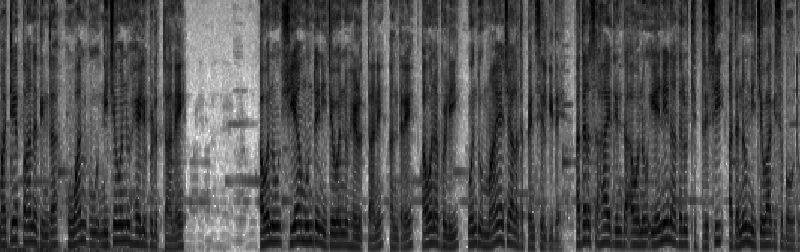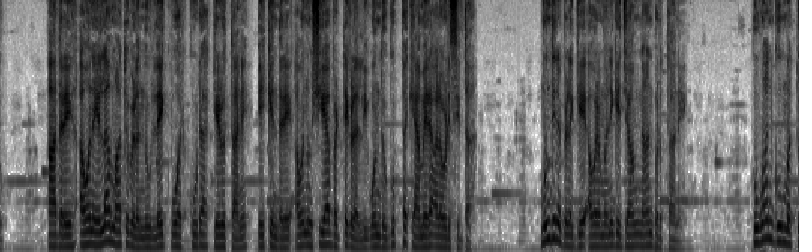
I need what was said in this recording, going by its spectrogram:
ಮದ್ಯಪಾನದಿಂದ ಹುವಾನ್ಗು ನಿಜವನ್ನು ಹೇಳಿಬಿಡುತ್ತಾನೆ. ಅವನು ಶಿಯಾ ಮುಂದೆ ನಿಜವನ್ನು ಹೇಳುತ್ತಾನೆ ಅಂದರೆ ಅವನ ಬಳಿ ಒಂದು ಮಾಯಾಜಾಲದ ಪೆನ್ಸಿಲ್ ಇದೆ. ಅದರ ಸಹಾಯದಿಂದ ಅವನು ಏನೇನಾದರೂ ಚಿತ್ರಿಸಿ ಅದನ್ನು ನಿಜವಾಗಿಸಬಹುದು. ಆದರೆ ಅವನ ಎಲ್ಲಾ ಮಾತುಗಳನ್ನು ಲೇಕ್ ವರ್ ಕೂಡ ಕೇಳುತ್ತಾನೆ, ಏಕೆಂದರೆ ಅವನು ಶಿಯಾ ಬಟ್ಟೆಗಳಲ್ಲಿ ಒಂದು ಗುಪ್ತ ಕ್ಯಾಮೆರಾ ಅಳವಡಿಸಿದ್ದ. ಮುಂದಿನ ಬೆಳಗ್ಗೆ ಅವರ ಮನೆಗೆ ಜಾಂಗ್ ನಾನ್ ಬರುತ್ತಾನೆ. ಹುವಾನ್ಗು ಮತ್ತು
